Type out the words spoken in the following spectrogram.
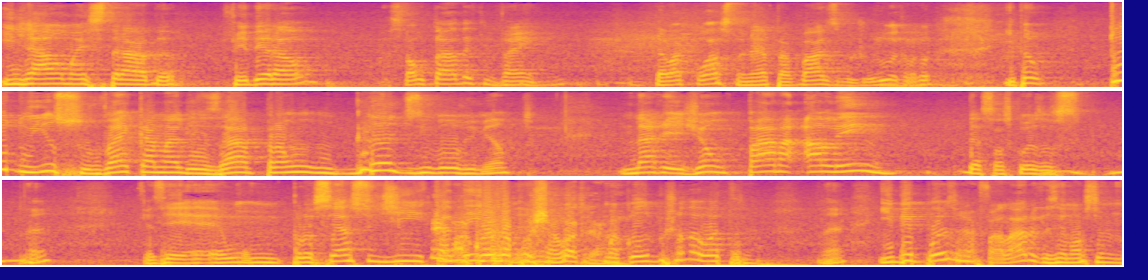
E já há uma estrada federal asfaltada que vai pela costa, né? Tavares, Bujuru, aquela coisa. Então tudo isso vai canalizar para um grande desenvolvimento na região para além dessas coisas, né? Quer dizer, é um processo de É, uma cadeia. coisa né? puxa a outra, Uma né? coisa puxando a outra. Né? E depois já falaram, quer dizer, nós temos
